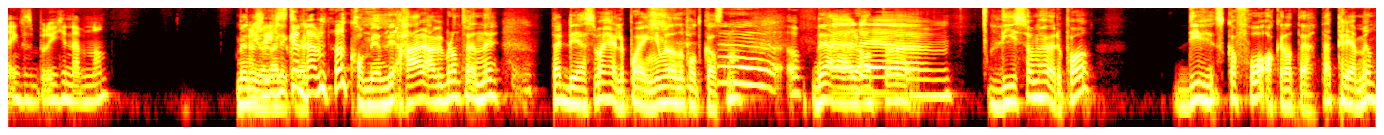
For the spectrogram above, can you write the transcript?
egentlig burde jeg ikke nevne den. Men Kanskje gjør det ikke nevne den? Kom igjen, vi- her er vi blant venner. Det er det som er hele poenget med denne podkasten. Det er at uh, de som hører på, de skal få akkurat det. Det er premien.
